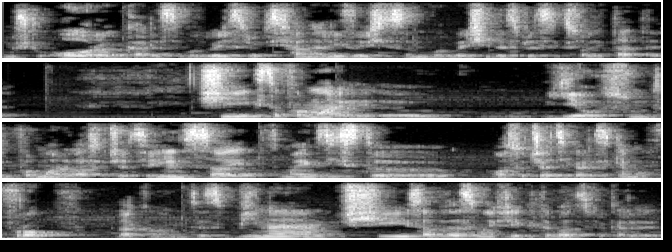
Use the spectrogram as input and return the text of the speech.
nu știu, o oră în care să vorbești despre psihanaliză și să nu vorbești și despre sexualitate. Și există formare. Eu sunt în formare la asociația Insight, mai există o asociație care se cheamă FROP, dacă mă amintesc bine, și s-ar putea să mai fie câteva despre care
